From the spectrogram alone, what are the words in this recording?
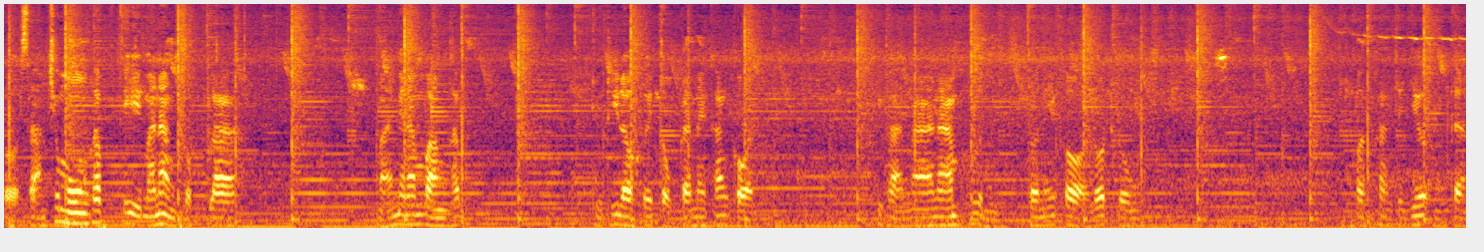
ก็สามชั่วโมงครับที่มานั่งตกปลาหมายแม่น้ำวังครับอยู่ที่เราเคยตกกันในครั้งก่อน ที่ผ่านมาน้ำขึ้นตอนนี้ก็ลดลงค่อนข้างจะเยอะเหมือนกัน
